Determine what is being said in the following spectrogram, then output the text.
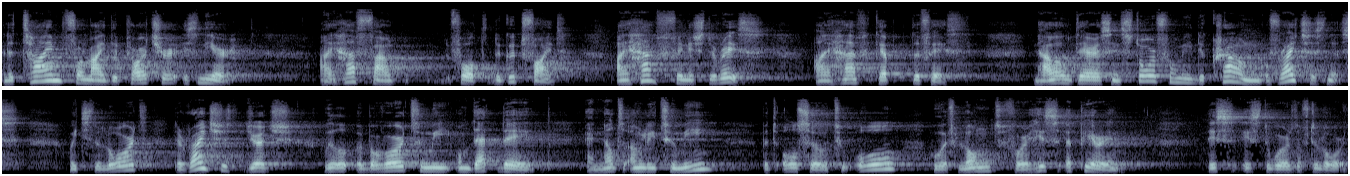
and the time for my departure is near. I have fought the good fight. I have finished the race. I have kept the faith. Now there is in store for me the crown of righteousness which the Lord, the righteous judge, will award to me on that day, and not only to me, but also to all who have longed for his appearing. This is the word of the Lord.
